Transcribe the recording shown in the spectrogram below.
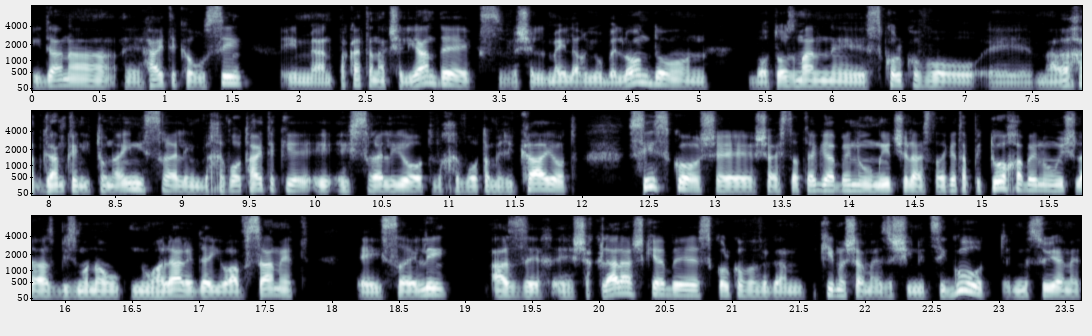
עידן ההייטק הרוסי, עם הנפקת ענק של ינדקס ושל Mail.ru בלונדון, באותו זמן אה, סקולקובו אה, מארחת גם כן עיתונאים ישראלים וחברות הייטק אה, ישראליות וחברות אמריקאיות, סיסקו ש, שהאסטרטגיה הבינלאומית שלה, אסטרטגיית הפיתוח הבינלאומי שלה אז בזמנו נוהלה על ידי יואב סמט ישראלי, אז שקלה להשקיע בסקולקובו וגם הקימה שם איזושהי נציגות מסוימת.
